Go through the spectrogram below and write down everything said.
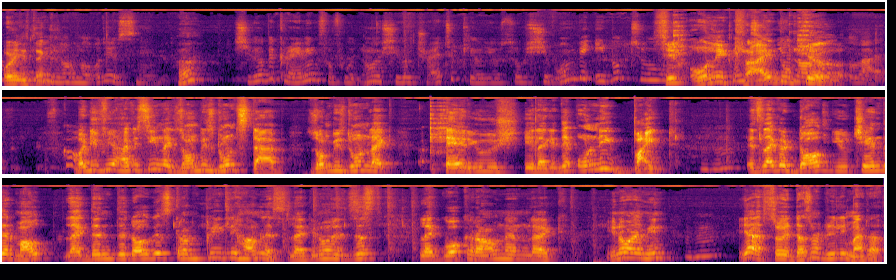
what do you think? Normal. What do you think? Huh? She will be craving for food. No, she will try to kill you, so she won't be able to. She'll only try to kill. Life. Of course. But if you have you seen like zombies don't stab, zombies don't like tear you, like they only bite. Mm-hmm. It's like a dog. You chain their mouth, like then the dog is completely harmless. Like you know, it's just like walk around and like, you know what I mean? Mm-hmm. Yeah. So it does not really matter.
